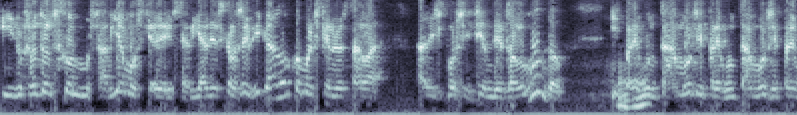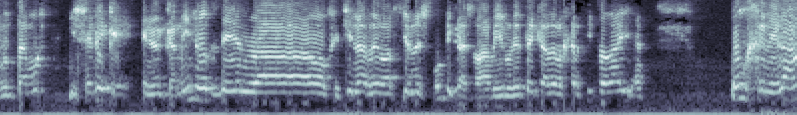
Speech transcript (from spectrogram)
Y nosotros como sabíamos que se había desclasificado, como es que no estaba a disposición de todo el mundo Y preguntamos y preguntamos y preguntamos y se ve que en el camino de la Oficina de Relaciones Públicas la Biblioteca del Ejército de Aira, un general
